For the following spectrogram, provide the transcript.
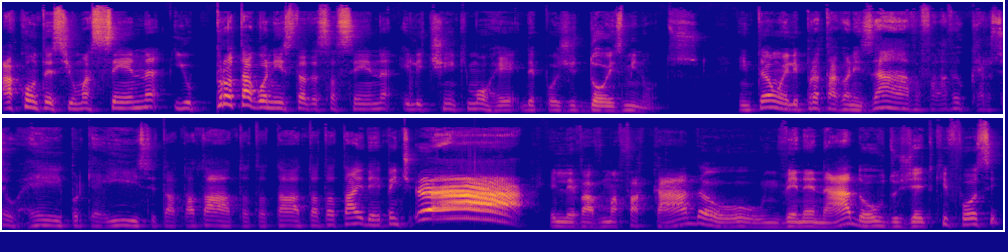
acontecia uma cena e o protagonista dessa cena ele tinha que morrer depois de dois minutos. Então ele protagonizava, falava, eu quero ser o rei, porque é isso, e tal, tal, tal, tal, tal, tal, tal, tal, tal, e de repente, ah! ele levava uma facada, ou envenenado, ou do jeito que fosse,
